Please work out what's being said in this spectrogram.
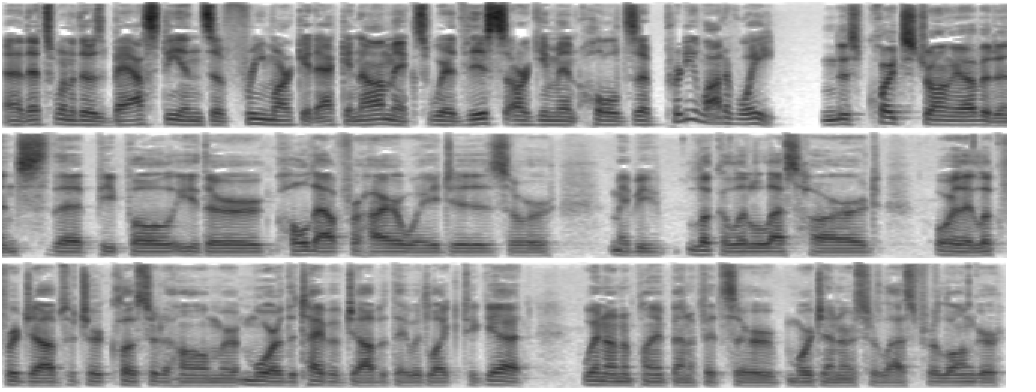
Uh, that's one of those bastions of free market economics where this argument holds a pretty lot of weight. There's quite strong evidence that people either hold out for higher wages or maybe look a little less hard or they look for jobs which are closer to home or more of the type of job that they would like to get when unemployment benefits are more generous or last for longer.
